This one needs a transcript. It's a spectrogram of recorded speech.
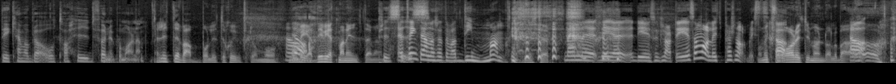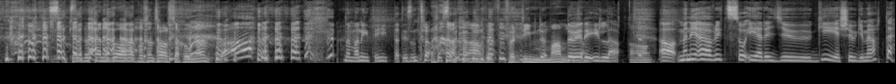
det kan vara bra att ta höjd för nu på morgonen. Lite vabb och lite sjukdom och Ja. man vet, det vet man inte. Men Precis. Jag tänkte annars att det var dimman. just det. Men eh, det, är- det är såklart, det är som vanligt personalbrist. De är kvar ute i Mölndal och bara Ja. Okej, då kan ni gå över på centralstationen. När man inte hittar till centralen. Ja, för, för då, dimman. då är liksom. det illa. Ja. Ja, men i övrigt så är det ju G20-möte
